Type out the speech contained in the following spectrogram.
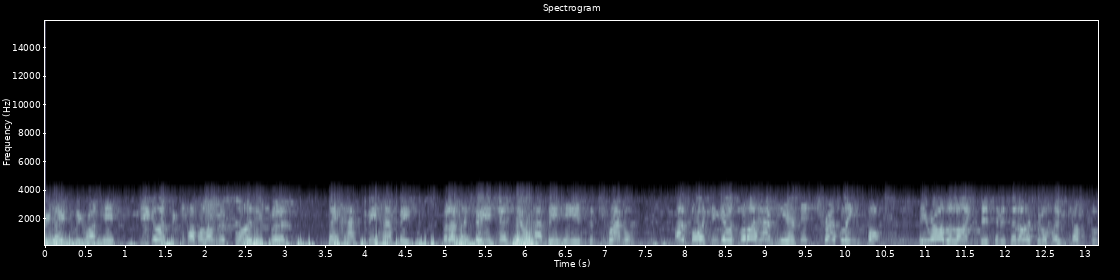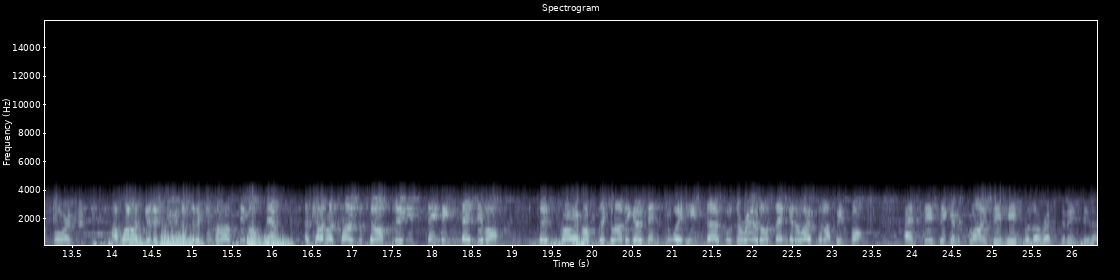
three days that we run here, you guys can come along and fly these birds. They have to be happy. But I'm going to show you just how happy he is to travel. And boys and girls, what I have here is this travelling fox. He rather likes this, and it's a nice little home comfort for him. And what I'm going to do is I'm going to cast him off. Now, a couple of times this afternoon, you've seen me send him off. So throw him off the glove, he goes into wind, he circles around. I'm then going to open up his box and see if he can fly to here for the rest of his dinner.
